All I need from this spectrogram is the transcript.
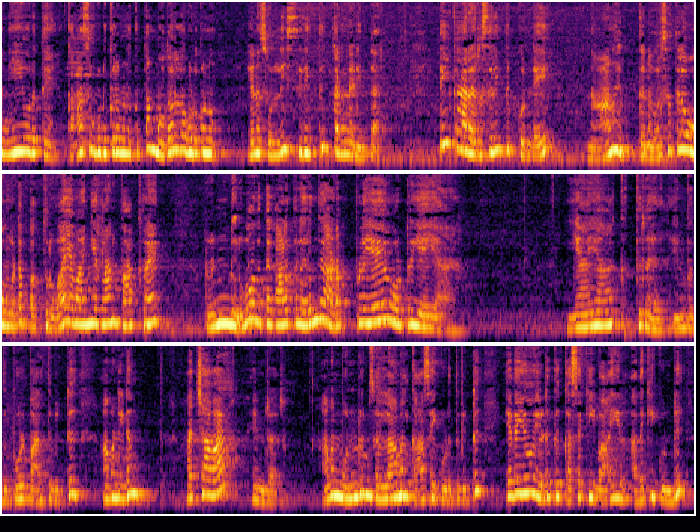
நீ ஒருத்தன். காசு கொடுக்கறவனுக்கு தான் முதல்ல கொடுக்கணும் என சொல்லி சிரித்து கண்ணடித்தார். டீக்காரர் சிரித்துக்கொண்டே நானும் இத்தனை வருஷத்துல உங்ககிட்ட பத்து ரூபாய வாங்கிடலான்னு பாக்குறேன். ரெண்டு ரூபா வித்த காலத்துல இருந்து அடப்புலையே ஓட்டுறியேயா? ஏயா கத்துற என்பது போல் பார்த்துவிட்டு அவனிடம் அச்சாவா? என்றார். அவன் ஒன்றும் சொல்லாமல் காசை கொடுத்துவிட்டு எதையோ எடுத்து கசக்கி வாயில் அதக்கி கொண்டு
